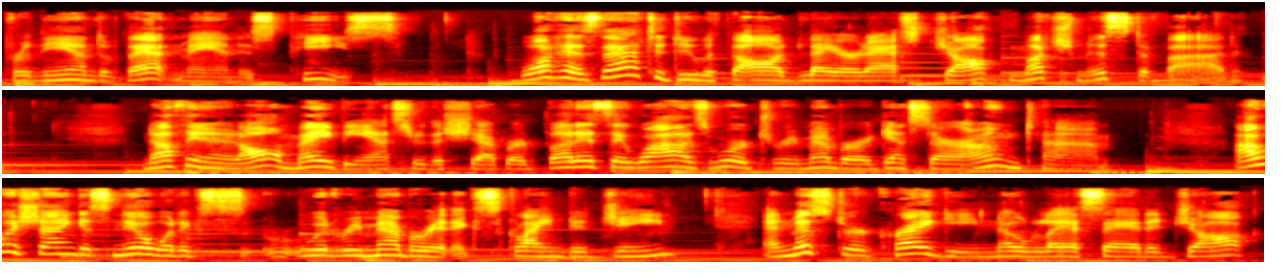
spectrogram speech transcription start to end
for the end of that man is peace. What has that to do with the auld laird? asked Jock, much mystified. Nothing at all, maybe, answered the shepherd, but it's a wise word to remember against our own time. I wish Angus Niel would, ex- would remember it, exclaimed Jean. And Mr. Craigie, no less, added Jock.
